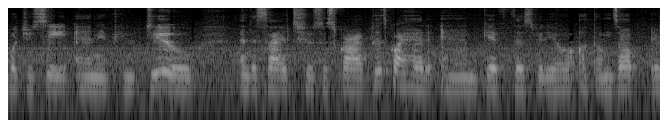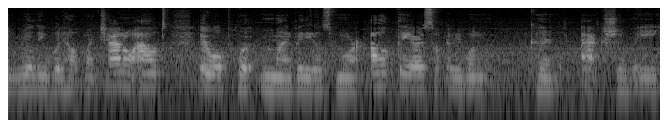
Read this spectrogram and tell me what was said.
what you see. And if you do and decide to subscribe, please go ahead and give this video a thumbs up. It really would help my channel out. It will put my videos more out there so everyone could actually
